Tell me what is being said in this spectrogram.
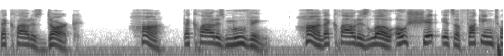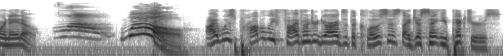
that cloud is dark. Huh, that cloud is moving. Huh, that cloud is low. Oh shit, it's a fucking tornado. Well, I was probably 500 yards at the closest. I just sent you pictures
